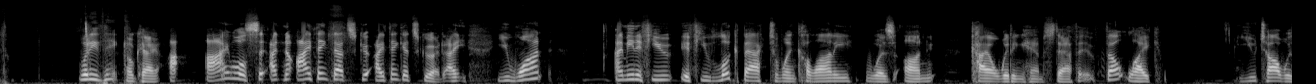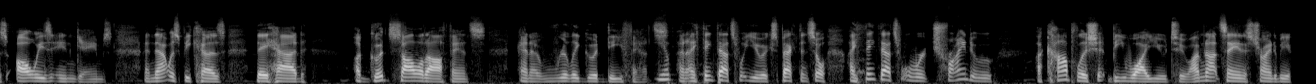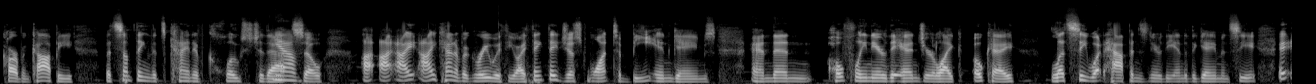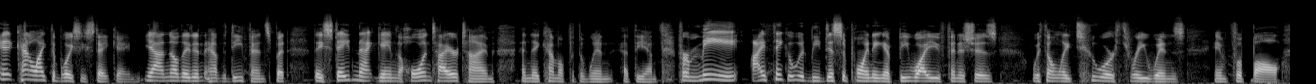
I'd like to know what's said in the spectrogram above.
What do you think? Okay, I, I will say no. I think that's good. I think it's good. I you want. I mean, if you if you look back to when Kalani was on Kyle Whittingham's staff, it felt like Utah was always in games, and that was because they had a good, solid offense and a really good defense. Yep. And I think that's what you expect. And so I think that's what we're trying to accomplish at BYU too. I'm not saying it's trying to be a carbon copy, but something that's kind of close to that. Yeah. So I, I, I kind of agree with you. I think they just want to be in games, and then hopefully near the end, you're like, okay, let's see what happens near the end of the game and see. It, it kind of like the Boise State game. Yeah, no, they didn't have the defense, but they stayed in that game the whole entire time, and they come up with the win at the end. For me, I think it would be disappointing if BYU finishes with only two or three wins in football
